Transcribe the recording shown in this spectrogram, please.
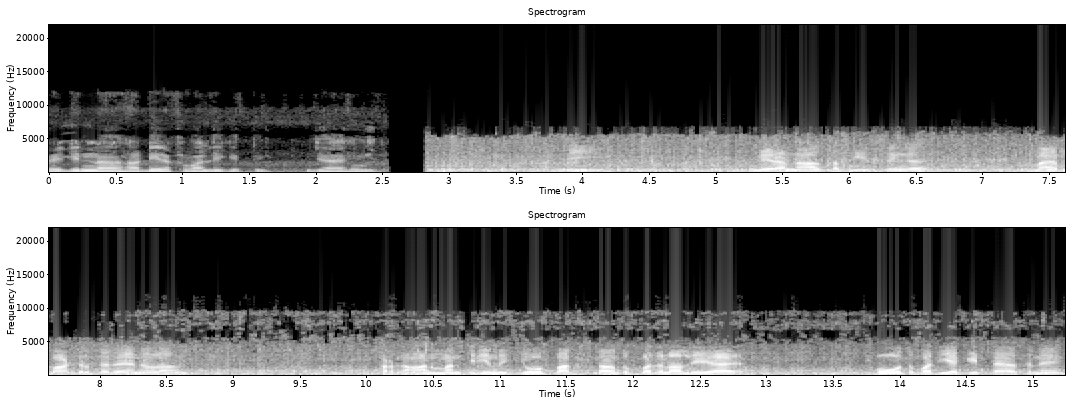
ਤੇ ਜਿਨ੍ਹਾਂ ਸਾਡੀ ਰਖਵਾਲੀ ਕੀਤੀ। ਜੈ ਹਿੰਦ। ਹਾਂਜੀ। ਮੇਰਾ ਨਾਮ ਸਰਜੀਤ ਸਿੰਘ ਹੈ। ਮੈਂ ਬਾਰਡਰ ਤੇ ਰਹਿਣ ਵਾਲਾ। ਪ੍ਰਧਾਨ ਮੰਤਰੀ ਨੇ ਜੋ ਪਾਕਿਸਤਾਨ ਤੋਂ ਬਦਲਾ ਲਿਆ ਹੈ ਬਹੁਤ ਵਧੀਆ ਕੀਤਾ ਹੈ ਉਸਨੇ।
